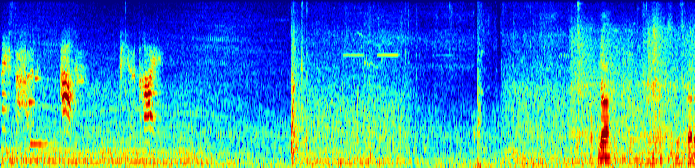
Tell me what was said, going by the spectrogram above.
Nächster Halt, Hafen. Pier 3. Danke. Hoppla. Ich jetzt gerade.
